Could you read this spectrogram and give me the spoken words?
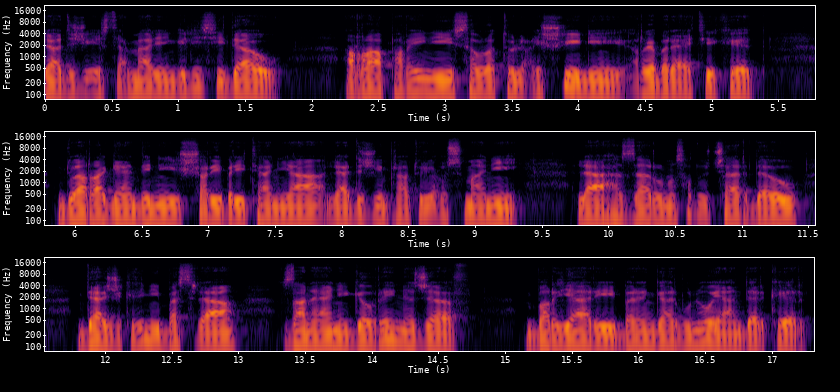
لە دژی ئیستعماری ئینگلیسی دا و ڕاپەڕینی سەورەت العشرینی ڕێبەرایەتی کرد دوای ڕاگەیاندنی شەڕی بریتانیا لە دژی ئیمپراتوری عوسمانی لە هەزار و نۆ سەد و چواردە و داگیرکردنی بەسرە، زانایانی گەورەی نەجەف بڕیاری بەرەنگاربوونەوەیان دەرکرد.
